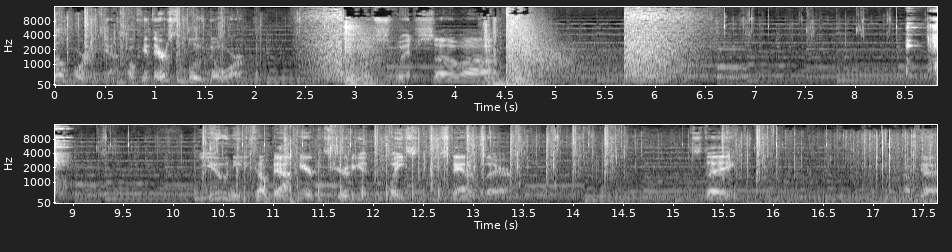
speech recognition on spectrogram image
teleported again. Okay, there's the blue door. The blue switch. So, uh... You need to come down here, because you're going to get wasted if you stand over there. Stay. Okay.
